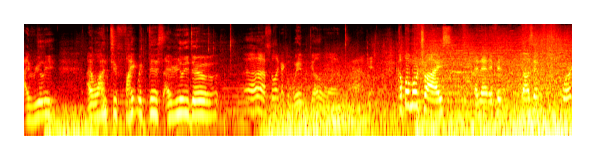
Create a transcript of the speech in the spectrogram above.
I really, I want to fight with this. I really do. Uh, I feel like I can win with the other one. Ah, okay. Couple more tries, and then if it doesn't work,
